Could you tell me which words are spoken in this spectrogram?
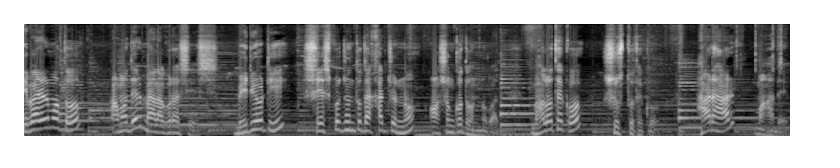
এবারের মতো আমাদের মেলা ঘোরা শেষ। ভিডিওটি শেষ পর্যন্ত দেখার জন্য অসংখ্য ধন্যবাদ। ভালো থেকো সুস্থ থেকো। হার হার মহাদেব।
